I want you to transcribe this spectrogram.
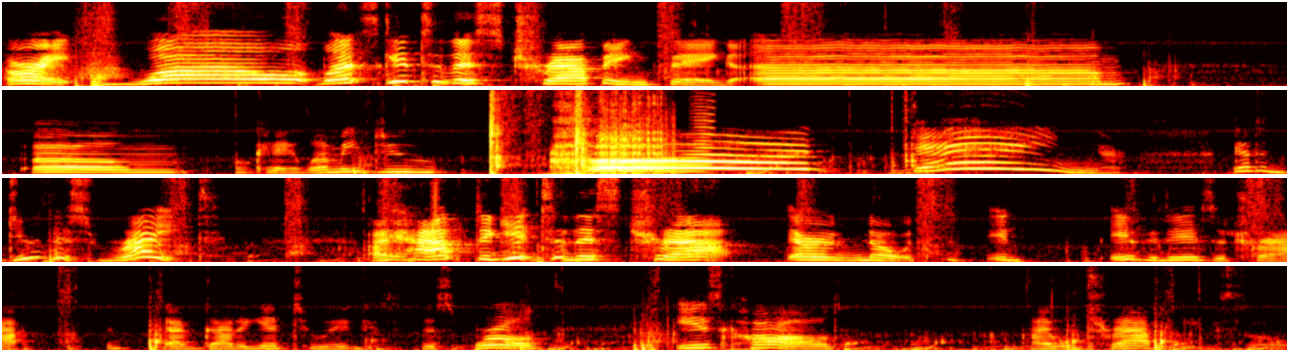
Alright, well, let's get to this trapping thing. Um, um, Okay, let me do... Oh, dang! I gotta do this right. I have to get to this trap. Or, no, it's, it, if it is a trap, I've got to get to it. Cause this world is called I Will Trap You, so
